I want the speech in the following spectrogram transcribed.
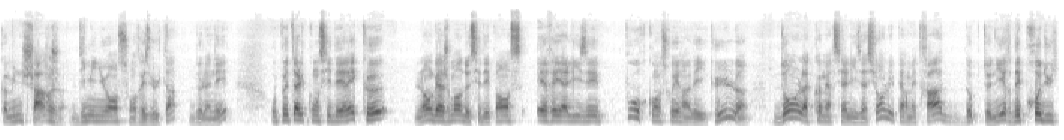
comme une charge diminuant son résultat de l'année, ou peut-elle considérer que l'engagement de ces dépenses est réalisé pour construire un véhicule dont la commercialisation lui permettra d'obtenir des produits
